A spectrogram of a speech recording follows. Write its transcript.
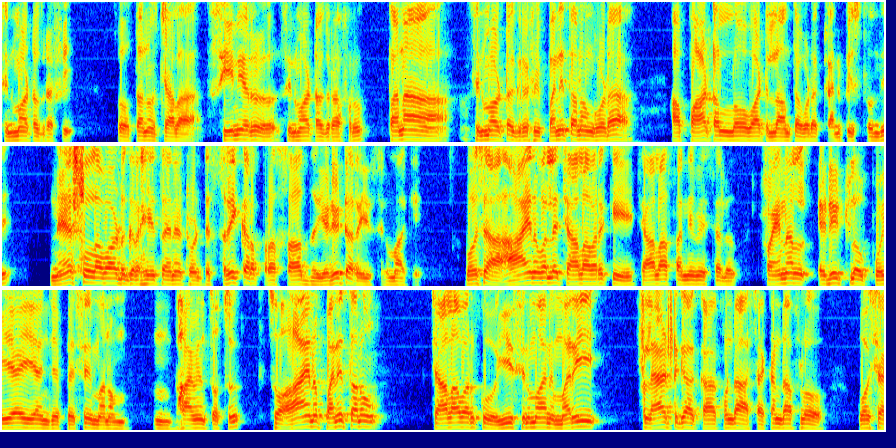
సినిమాటోగ్రఫీ. సో తను చాలా సీనియర్ సినిమాటోగ్రాఫరు. తన సినిమాటోగ్రఫీ పనితనం కూడా ఆ పాటల్లో వాటిలో అంతా కూడా కనిపిస్తుంది. నేషనల్ అవార్డు గ్రహీత అయినటువంటి శ్రీకర్ ప్రసాద్ ఎడిటర్ ఈ సినిమాకి. బహుశా ఆయన వల్లే చాలా వరకు చాలా సన్నివేశాలు ఫైనల్ ఎడిట్లో పోయాయి అని చెప్పేసి మనం భావించవచ్చు సో ఆయన పనితనం చాలా వరకు ఈ సినిమాని మరీ ఫ్లాట్గా కాకుండా ఆ సెకండ్ హాఫ్లో బహుశా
